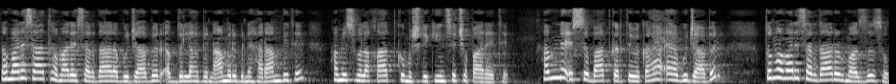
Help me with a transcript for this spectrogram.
تو ہمارے ساتھ ہمارے سردار ابو جابر، عبداللہ بن عامر بن حرام بھی تھے۔ ہم اس ملاقات کو مشرقین سے چھپا رہے تھے۔ ہم نے اس سے بات کرتے ہوئے کہا، اے ابو جابر، تم ہمارے سردار اور معزز ہو۔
